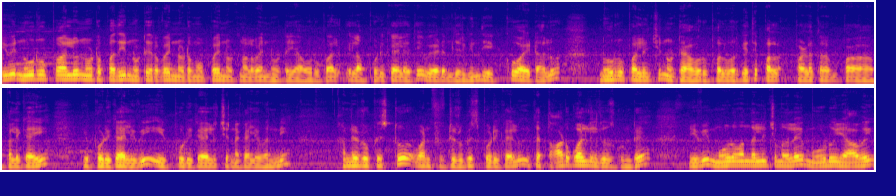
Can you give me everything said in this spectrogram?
ఇవి నూరు రూపాయలు నూట పది నూట ఇరవై నూట ముప్పై నూట నలభై నూట యాభై రూపాయలు ఇలా పొడికాయలు అయితే వేయడం జరిగింది. ఎక్కువ ఐటాలు నూరు రూపాయల నుంచి నూట యాభై రూపాయల వరకు అయితే పల పలక ప- పలికాయి ఈ పొడికాయలు ఇవి. ఈ పొడికాయలు చిన్నకాయలు ఇవన్నీ hundred rupees to one fifty rupees పొడికాయలు. ఇక థర్డ్ క్వాలిటీలు చూసుకుంటే ఇవి మూడు వందల నుంచి మొదలై మూడు యాభై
